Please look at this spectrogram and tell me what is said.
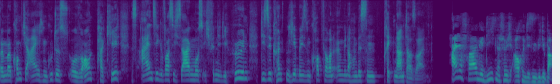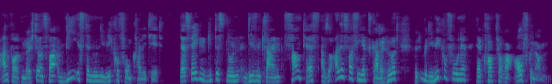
man bekommt hier eigentlich ein gutes Allround-Paket. Das Einzige, was ich sagen muss, ich finde die Höhen, diese könnten hier bei diesen Kopfhörern irgendwie noch ein bisschen prägnanter sein. Eine Frage, die ich natürlich auch in diesem Video beantworten möchte, und zwar, wie ist denn nun die Mikrofonqualität? Deswegen gibt es nun diesen kleinen Soundtest, also alles, was ihr jetzt gerade hört, wird über die Mikrofone der Kopfhörer aufgenommen.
